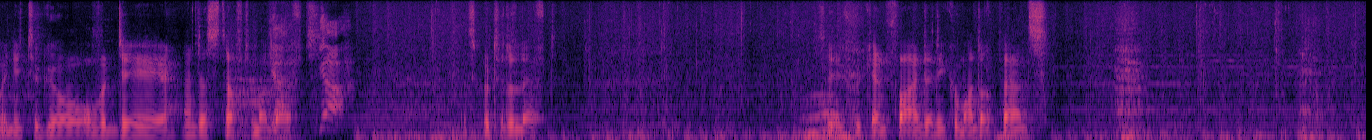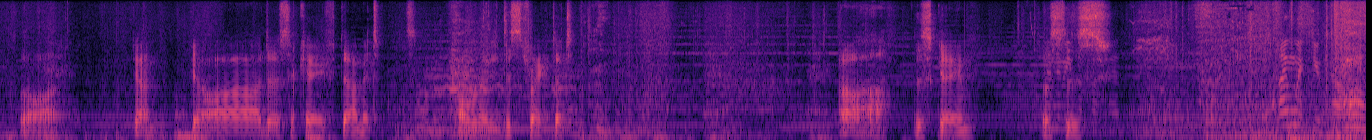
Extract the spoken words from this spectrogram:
We need to go over there and there's stuff to my left. Let's go to the left. See if we can find any commander pants. So can yeah there's a cave, damn it. Already distracted. Ah, this game. This is I'm with you, pal.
